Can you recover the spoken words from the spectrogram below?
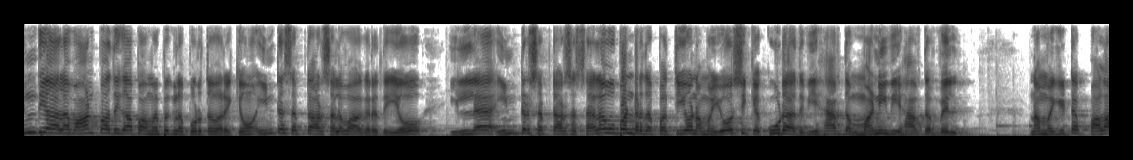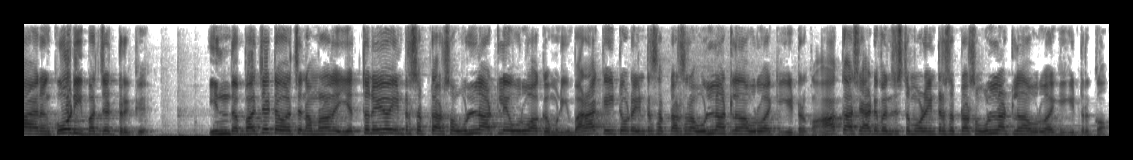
இந்தியாவில் வான் பாதுகாப்பு அமைப்புகளை பொறுத்த வரைக்கும் இன்டர்செப்டார் செலவாகிறதையோ இல்லை இன்டர்செப்டார்ஸை செலவு பண்ணுறதை பற்றியோ நம்ம யோசிக்க கூடாது we have the money we have the will நம்மக்கிட்ட பல ஆயிரம் கோடி பட்ஜெட் இருக்குது இந்த பட்ஜெட்டை வச்சு நம்மளால் எத்தனையோ இன்டர்செப்டார்ஸை உள்நாட்டிலே உருவாக்க முடியும். பராக் எயிட்டோட இன்டர்செப்டார்ஸ்லாம் உள்நாட்டில் தான் உருவாக்கிக்கிட்டு இருக்கோம். ஆகாஷ் ஏடிஃபென்ஸ் சிஸ்டமோட இன்டர்செப்டார்ஸும் உள்நாட்டில் தான் உருவாக்கிக்கிட்டு இருக்கோம்.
